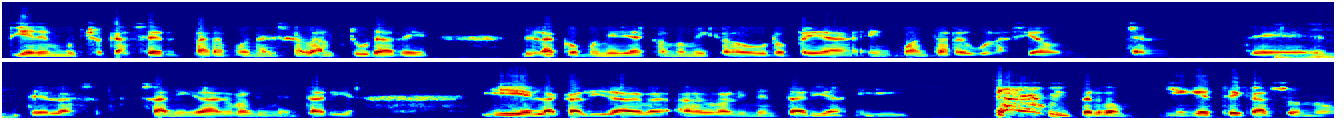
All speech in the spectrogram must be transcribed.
tiene mucho que hacer para ponerse a la altura de, de la Comunidad Económica Europea en cuanto a regulación de, de- de la sanidad agroalimentaria y en la calidad agro- agroalimentaria y perdón y en este caso no,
